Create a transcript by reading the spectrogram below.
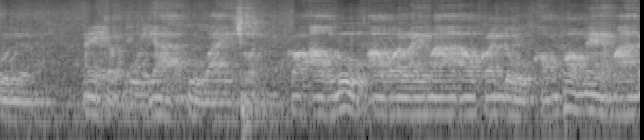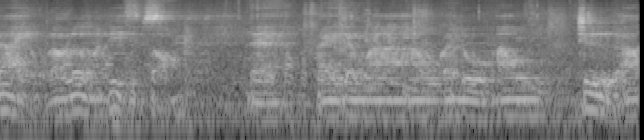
กุลให้กับปู่ย่าผู้วายชน ก็เอารูปเอาอะไรมาเอากระดูกของพ่อแม่มาได้ เราเริ่มวันที่ 12แต่ใครจะมาเอากระดูกเอาชื่อเอา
